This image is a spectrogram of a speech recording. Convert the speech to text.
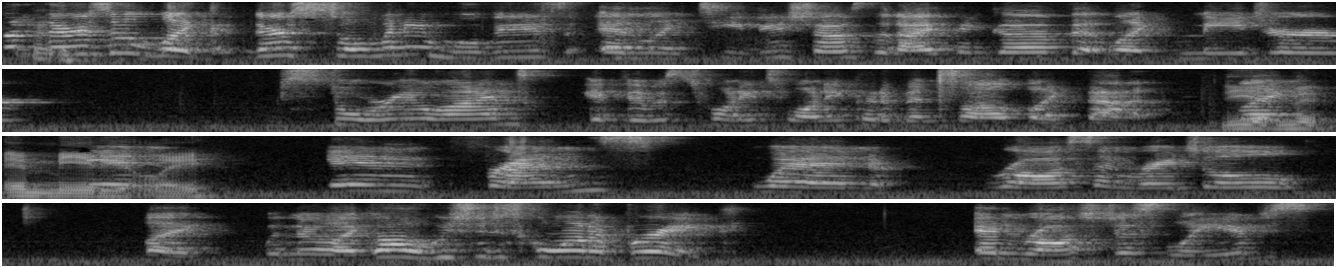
But there's a like, there's so many movies and like TV shows that I think of that like major storylines, if it was 2020, could have been solved like that. Yeah, Like, im- immediately. in Friends when Ross and Rachel like when they're like, "Oh, we should just go on a break," and Ross just leaves.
